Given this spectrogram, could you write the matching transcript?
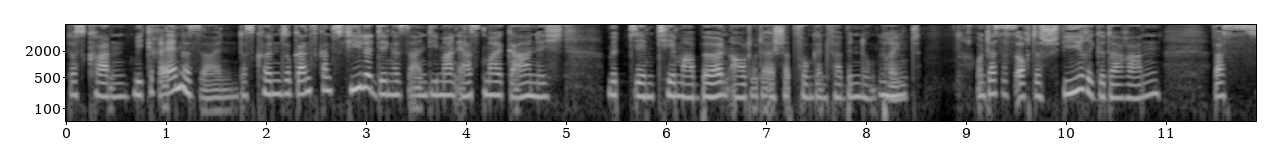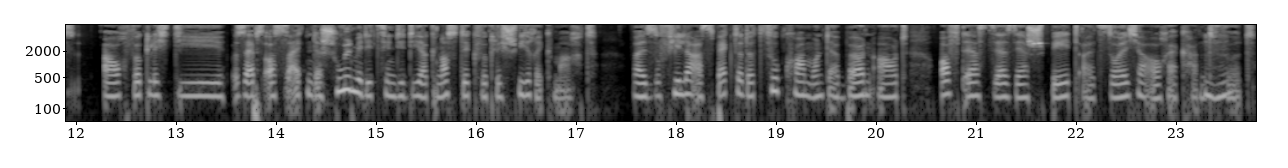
Das kann Migräne sein. Das können so ganz, ganz viele Dinge sein, die man erstmal gar nicht mit dem Thema Burnout oder Erschöpfung in Verbindung mhm. bringt. Mhm. Und das ist auch das Schwierige daran, was auch wirklich die, selbst aus Seiten der Schulmedizin, die Diagnostik wirklich schwierig macht, weil so viele Aspekte dazukommen und der Burnout oft erst sehr, sehr spät als solcher auch erkannt mhm. wird.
